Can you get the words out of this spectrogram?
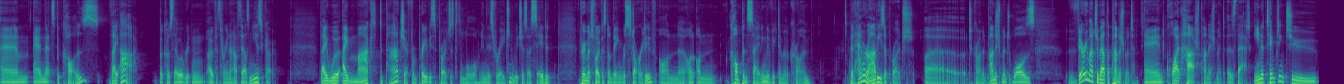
Um, and that's because they are, because they were written over three and a half thousand years ago. They were a marked departure from previous approaches to the law in this region, which, as I said, very much focused on being restorative, on, uh, on, on compensating the victim of a crime. But Hammurabi's approach uh, to crime and punishment was very much about the punishment and quite harsh punishment as that. In attempting to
